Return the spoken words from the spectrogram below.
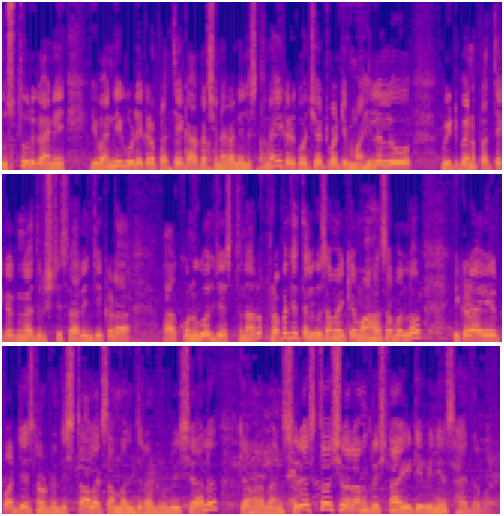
దుస్తులు కానీ ఇవన్నీ కూడా ఇక్కడ ప్రత్యేక ఆకర్షణగా నిలుస్తున్నాయి. ఇక్కడికి వచ్చేటువంటి మహిళలు వీటిపైన ప్రత్యేకంగా దృష్టి సారించి ఇక్కడ కొనుగోలు చేస్తున్నారు. ప్రపంచ తెలుగు సమైక్య మహాసభల్లో ఇక్కడ ఏర్పాటు చేసినటువంటి స్టాలకు సంబంధించినటువంటి విషయాలు. కెమెరామ్యాన్ సురేష్తో శివరామకృష్ణ ఈటీవీ న్యూస్ హైదరాబాద్.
